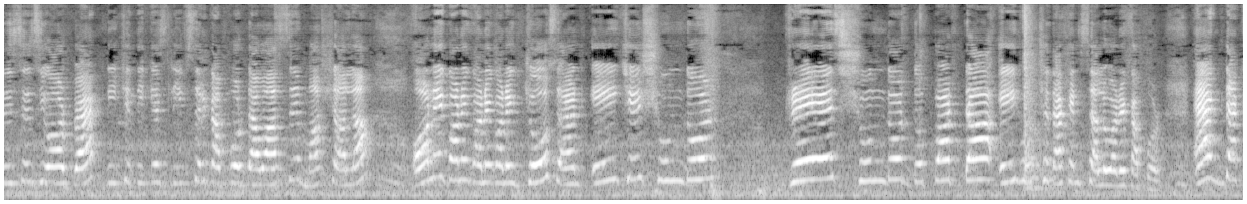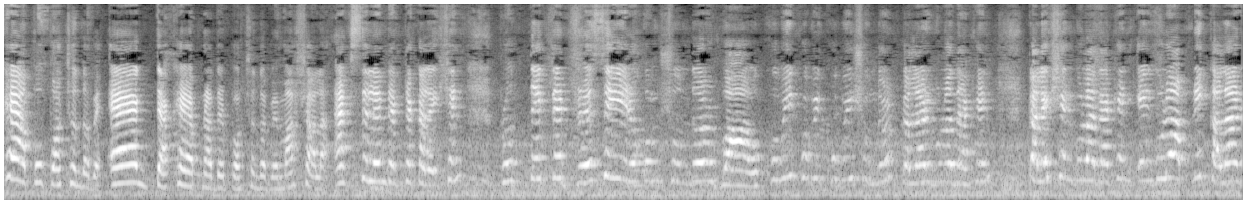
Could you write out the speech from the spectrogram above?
this is your back নিচে দিকে স্লিভস এর কাপড় দেওয়া আছে, মাশাআল্লাহ। অনেক অনেক অনেক অনেক জোস। এন্ড এই যে সুন্দর ড্রেস সুন্দর এই হচ্ছে দেখেন সালোয়ারের কাপড়। এক দেখায় আপু পছন্দ হবে, এক দেখায় আপনাদের পছন্দ হবে, মাশাআল্লাহ। এক্সেলেন্ট একটা কালেকশন প্রত্যেকটা ড্রেসেই এরকম সুন্দর ওয়াও খুবই খুবই খুবই সুন্দর। কালারগুলো দেখেন কালেকশনগুলো দেখেন, এগুলো আপনি কালার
